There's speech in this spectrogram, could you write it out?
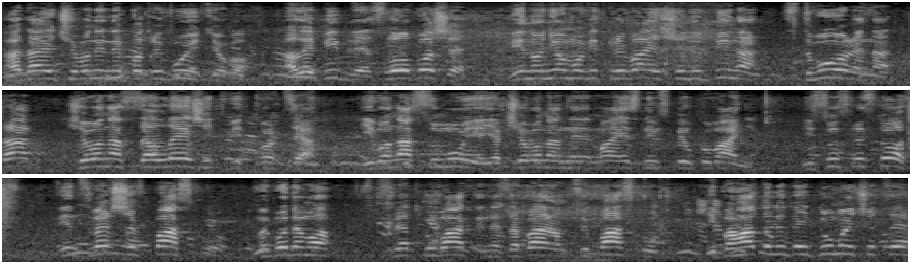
гадають, що вони не потребують його. Але Біблія, Слово Боже, він у ньому відкриває, що людина створена так, що вона залежить від Творця. І вона сумує, якщо вона не має з ним спілкування. Ісус Христос, Він звершив Пасху. Ми будемо святкувати незабаром цю Пасху. І багато людей думають, що це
